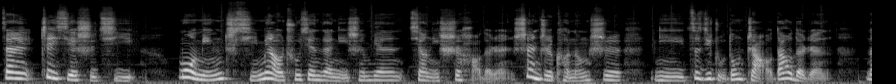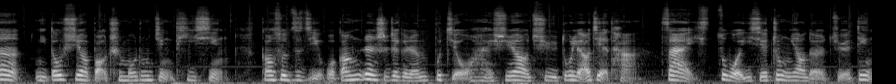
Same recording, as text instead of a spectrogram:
在这些时期，莫名其妙出现在你身边向你示好的人，甚至可能是你自己主动找到的人。那你都需要保持某种警惕性，告诉自己，我刚认识这个人不久，还需要去多了解他，再做一些重要的决定。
